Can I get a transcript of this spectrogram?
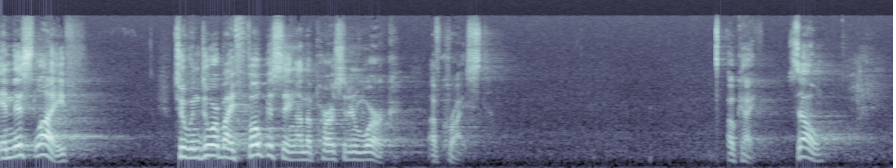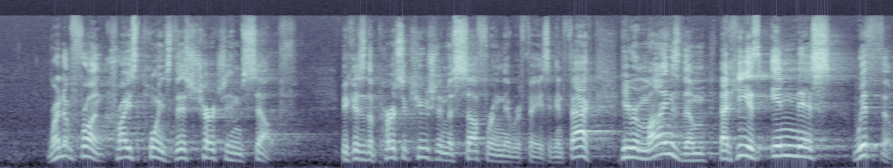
in this life, to endure by focusing on the person and work of Christ. Okay, so right up front, Christ points this church to himself because of the persecution and the suffering they were facing. In fact, he reminds them that he is in this with them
